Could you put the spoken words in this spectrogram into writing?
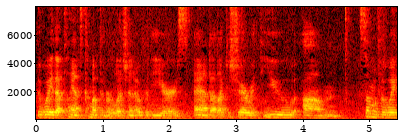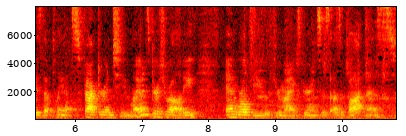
the way that plants come up in religion over the years, and I'd like to share with you um, some of the ways that plants factor into my own spirituality and worldview through my experiences as a botanist.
